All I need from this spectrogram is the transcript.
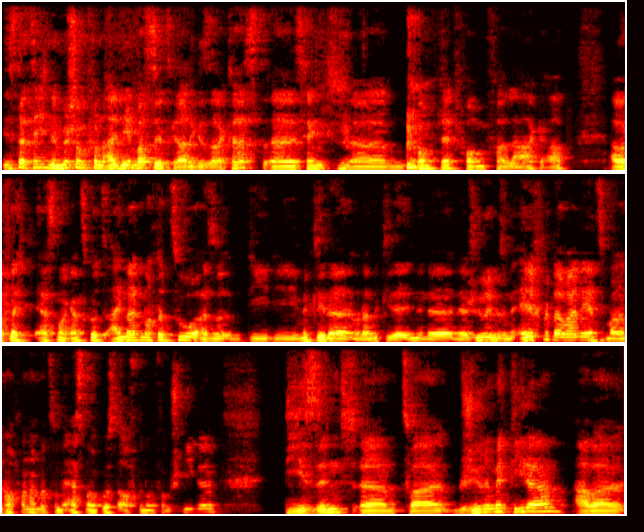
Ist tatsächlich eine Mischung von all dem, was du jetzt gerade gesagt hast. Äh, es hängt ähm, komplett vom Verlag ab. Aber vielleicht erstmal ganz kurz einleiten noch dazu. Also die, die Mitglieder oder MitgliederInnen in der, in der Jury, wir sind elf mittlerweile jetzt. Marin Hoffmann haben wir zum 1. August aufgenommen vom Spiegel. Die sind äh, zwar Jurymitglieder, aber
